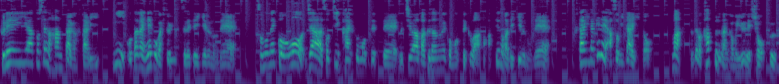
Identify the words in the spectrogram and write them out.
プレイヤーとしてのハンターが二人にお互い猫が一人ずつ連れていけるので、その猫を、じゃあそっち回復持ってって、うちは爆弾の猫持ってくわとかっていうのができるので、二人だけで遊びたい人。まあ、例えばカップルなんかもいるでしょう、夫婦とか。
